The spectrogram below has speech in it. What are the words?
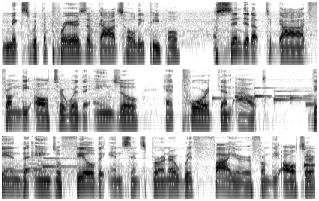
mixed with the prayers of God's holy people, ascended up to God from the altar where the angel had poured them out. Then the angel filled the incense burner with fire from the altar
